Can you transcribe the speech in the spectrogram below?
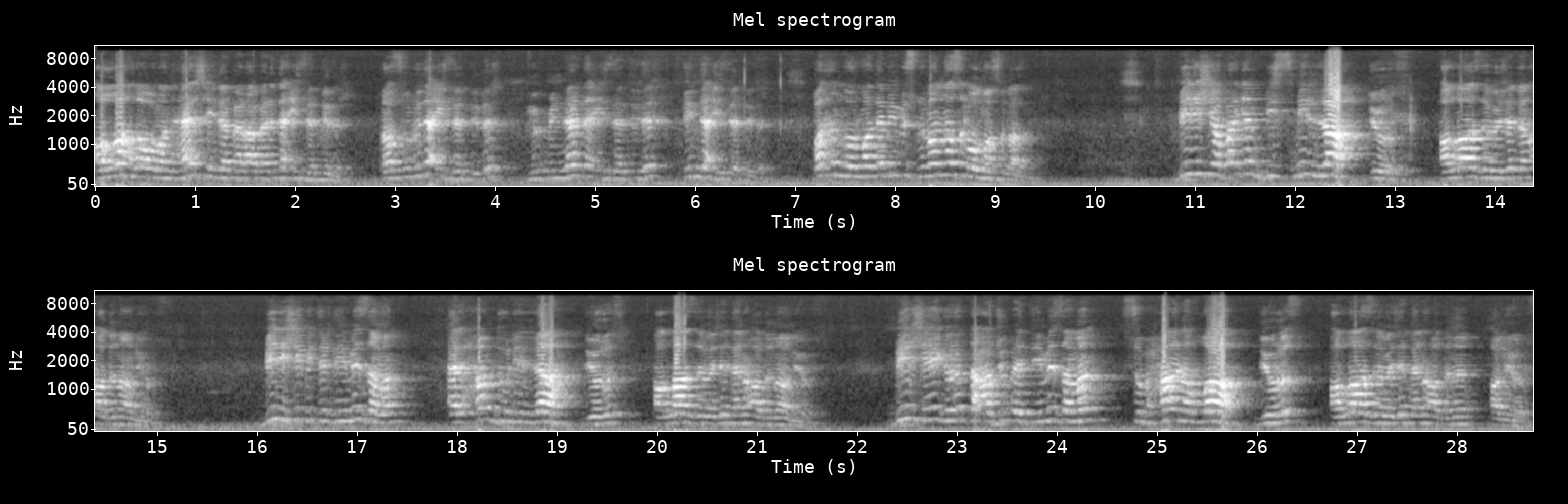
Allah'la olan her şeyde beraberinde izzetlidir. Resulü de izzetlidir, müminler de izzetlidir, din de izzetlidir. Bakın normalde bir Müslüman nasıl olması lazım? Bir iş yaparken Bismillah diyoruz. Allah Azze ve Celle'nin adını anıyoruz. Bir işi bitirdiğimiz zaman Elhamdülillah diyoruz. Allah Azze ve Celle'nin adını anıyoruz. Bir şeyi görüp taaccüp ettiğimiz zaman Subhanallah diyoruz. Allah Azze ve Celle'nin adını anıyoruz.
